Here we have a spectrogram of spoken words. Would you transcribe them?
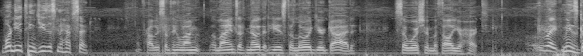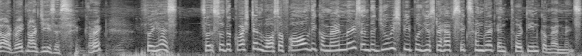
What do you think Jesus may have said? Probably something along the lines of know that he is the Lord your God, so worship him with all your heart. Right, means God, right? Not Jesus, correct? Yeah. So yes, so, so the question was of all the commandments and the Jewish people used to have 613 commandments.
